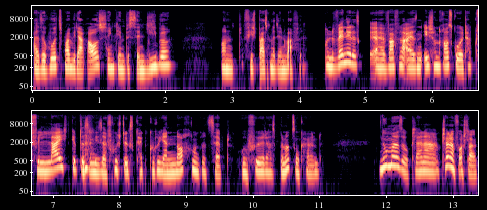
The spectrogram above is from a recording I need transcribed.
Also holt's mal wieder raus, schenkt ihr ein bisschen Liebe und viel Spaß mit den Waffeln. Und wenn ihr das äh, Waffeleisen eh schon rausgeholt habt, vielleicht gibt es in dieser Frühstückskategorie ja noch ein Rezept, wofür ihr das benutzen könnt. Nur mal so, kleiner, kleiner Vorschlag.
